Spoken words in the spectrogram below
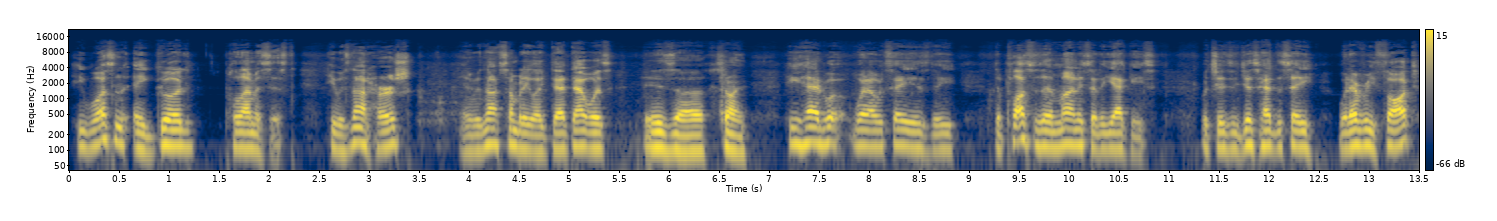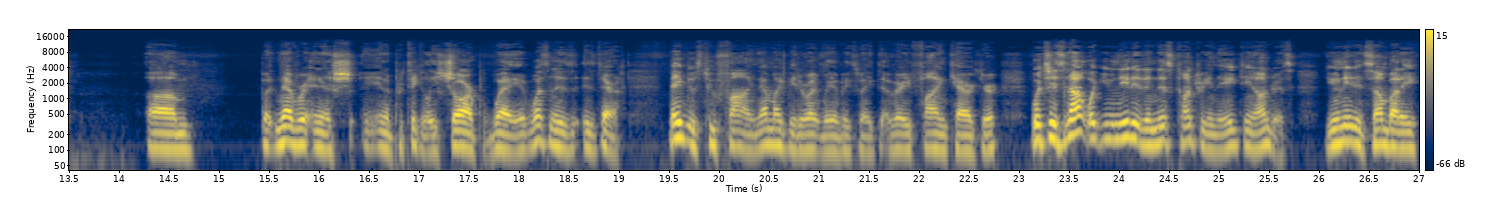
he wasn't a good polemicist. He was not Hirsch, and it was not somebody like that. That was his uh, sorry, he had what, what I would say is the the pluses and minuses of the Yekkes, which is he just had to say whatever he thought, um, but never in a sh- in a particularly sharp way. It wasn't his, his. Maybe it was too fine. That might be the right way of explaining it. A very fine character, which is not what you needed in this country in the 1800s. You needed somebody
